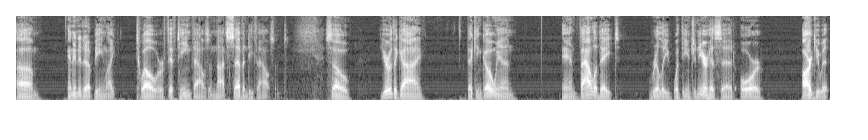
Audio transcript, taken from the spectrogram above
Um, and ended up being like 12 or 15,000, not 70,000. So you're the guy that can go in and validate really what the engineer has said or argue it,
